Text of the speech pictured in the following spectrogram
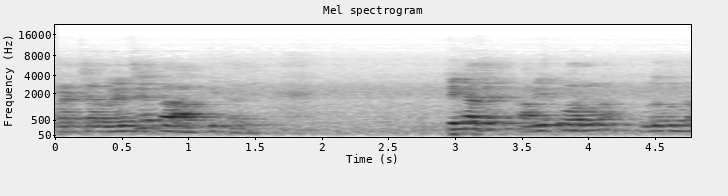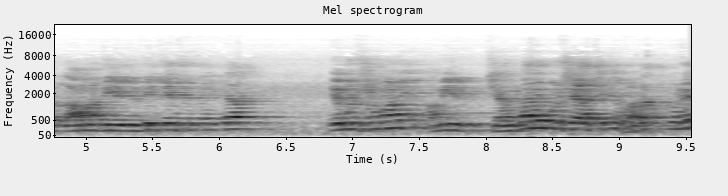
ফ্র্যাকচার হয়েছে তা ইত্যাদি। ঠিক আছে, আমি করব না। বলে তো লামা দিয়ে যদি যেতে, তাই এমন সময় আমি চেম্বারে বসে আছি, হঠাৎ করে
